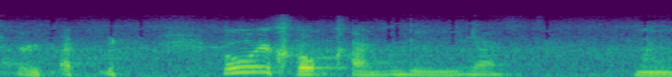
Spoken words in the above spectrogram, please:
ทั้งนั้นโอ้ยขบขันดีนะ อืม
